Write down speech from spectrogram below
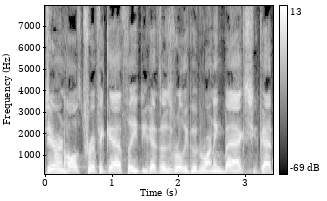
Jaren Hall's terrific athlete. You got those really good running backs. You got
